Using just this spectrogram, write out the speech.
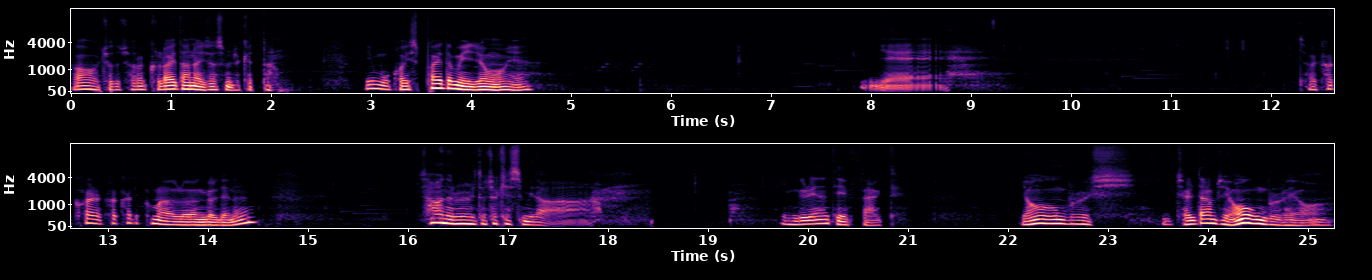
아, 저도 저런 글라이드 하나 있었으면 좋겠다. 이거 뭐 거의 스파이더맨이죠, 뭐, 예. 예. 자, 카카, 카카리코 마을로 연결되는 사원으로 도착했습니다. ingredient effect. 영어 공부를 젤다 하면서 영어 공부를 해요.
